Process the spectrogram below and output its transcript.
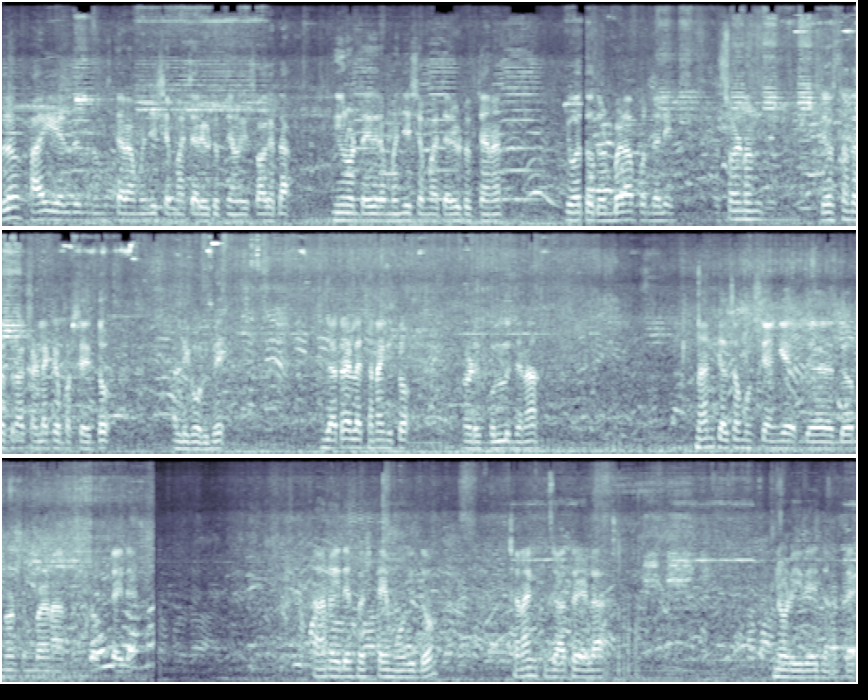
ಹಲೋ, ಹಾಯ್ ಎಲ್ರಿಗೂ ನಮಸ್ಕಾರ. ಮಂಜೇಶ್ ಸಮಾಚಾರ ಯೂಟ್ಯೂಬ್ ಚಾನಲ್ಗೆ ಸ್ವಾಗತ. ನೀವು ನೋಡ್ತಾ ಇದ್ದೀರಾ ಮಂಜೇಶ್ ಸಮಾಚಾರ ಯೂಟ್ಯೂಬ್ ಚಾನಲ್. ಇವತ್ತು ದೊಡ್ಡಬಳ್ಳಾಪುರದಲ್ಲಿ ಬಸವಣ್ಣನ ದೇವಸ್ಥಾನದ ಹತ್ರ ಕಡಲೆಕಾಯಿ ಪರಿಚಯ ಇತ್ತು. ಅಲ್ಲಿಗೆ ಹೋಗಿದ್ವಿ. ಜಾತ್ರೆ ಎಲ್ಲ ಚೆನ್ನಾಗಿತ್ತು. ನೋಡಿ ಫುಲ್ಲು ಜನ. ನಾನು ಕೆಲಸ ಮುಗಿಸಿ ಹಂಗೆ ದೇವ್ರು ನೋಡ್ಕೊಂಡು ಬರೋಣ ಅಂತ ಹೋಗ್ತಾ ಇದ್ದೆ. ನಾನು ಇದೇ ಫಸ್ಟ್ ಟೈಮ್ ಹೋಗಿದ್ದು. ಚೆನ್ನಾಗಿತ್ತು ಜಾತ್ರೆ ಎಲ್ಲ. ನೋಡಿ, ಇದೇ ಜಾತ್ರೆ.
